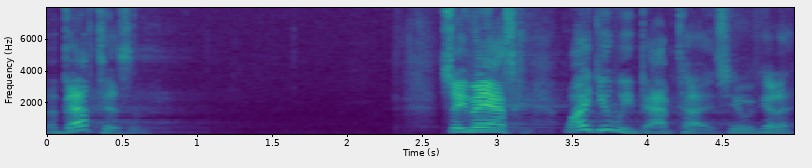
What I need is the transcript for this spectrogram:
of baptism. So you may ask, why do we baptize? You know, we've got a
